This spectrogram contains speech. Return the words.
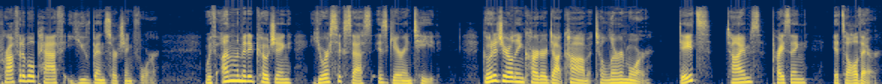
profitable path you've been searching for. With unlimited coaching, your success is guaranteed. Go to GeraldineCarter.com to learn more. Dates, times, pricing, it's all there.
